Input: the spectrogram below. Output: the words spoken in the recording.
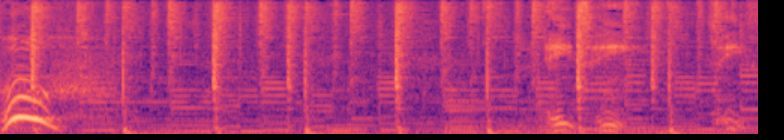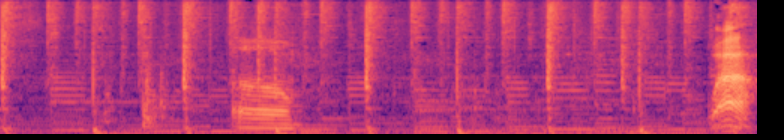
Woo. 18. Jeez. Um. Wow.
